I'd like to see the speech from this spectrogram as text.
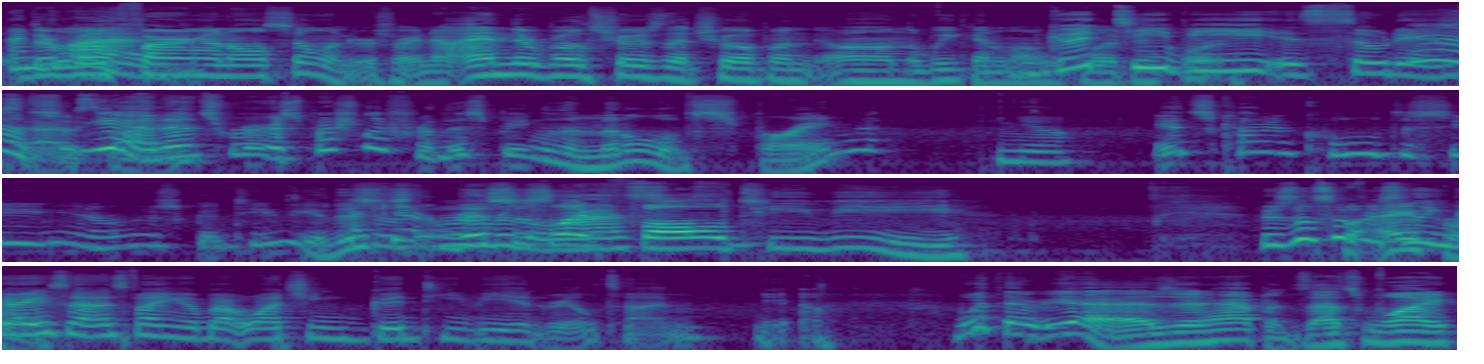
they're glad. both firing on all cylinders right now, and they're both shows that show up on on the weekend long. Good. TV is so damn Yeah, satisfying. yeah, and it's rare, especially for this being in the middle of spring. yeah. It's kind of cool to see, you know, there's good TV. This is this is like last- fall TV. There's also something very satisfying about watching good TV in real time. Yeah, with it, yeah, as it happens. That's why.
